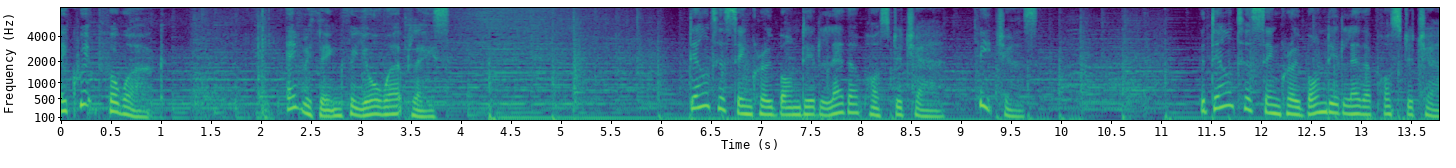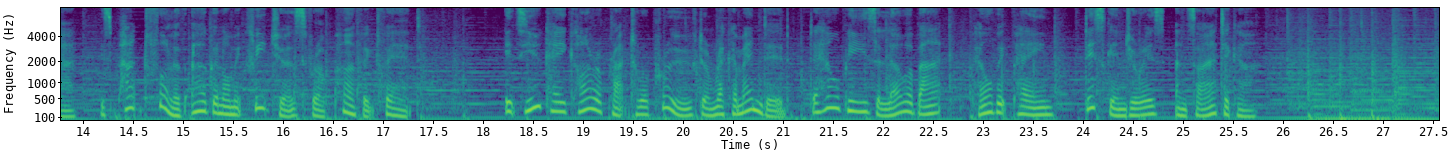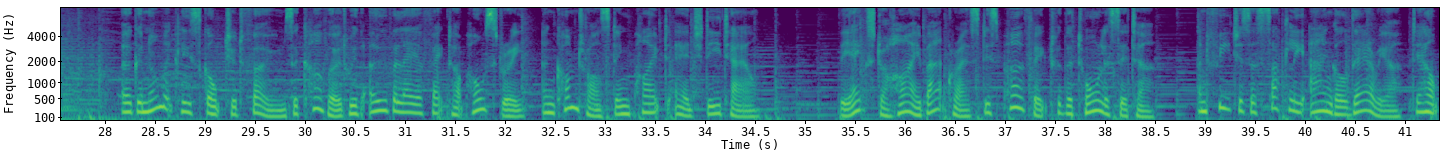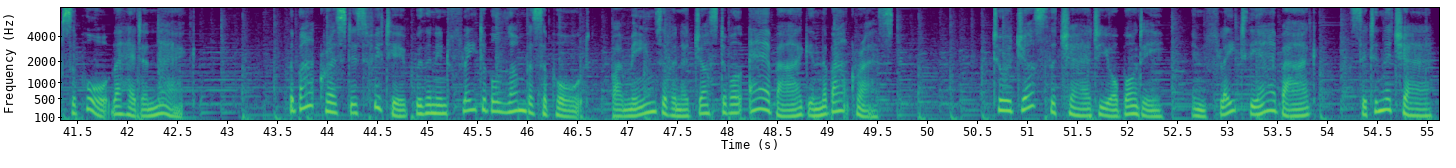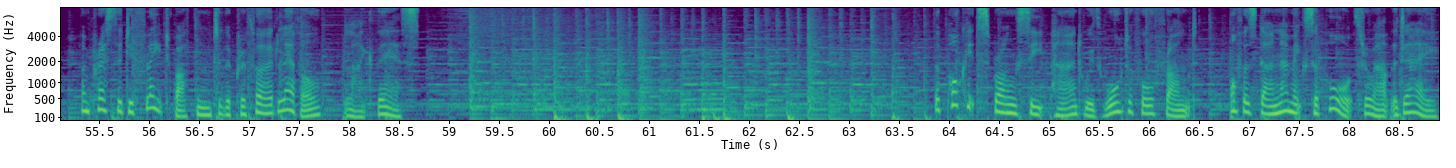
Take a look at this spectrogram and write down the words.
Equip for work. Everything for your workplace. Delta Synchro Bonded Leather Posture Chair. Features. The Delta Synchro Bonded Leather Posture Chair is packed full of ergonomic features for a perfect fit. It's UK chiropractor approved and recommended to help ease lower back, pelvic pain, disc injuries and sciatica. Ergonomically sculptured foams are covered with overlay effect upholstery and contrasting piped edge detail. The extra high backrest is perfect for the taller sitter and features a subtly angled area to help support the head and neck. The backrest is fitted with an inflatable lumbar support by means of an adjustable airbag in the backrest. To adjust the chair to your body, inflate the airbag, sit in the chair and press the deflate button to the preferred level like this. The pocket sprung seat pad with waterfall front offers dynamic support throughout the day,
